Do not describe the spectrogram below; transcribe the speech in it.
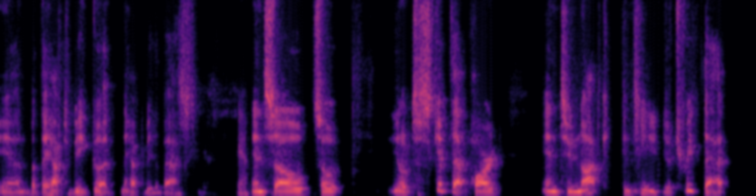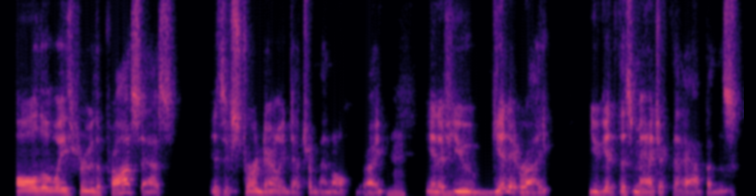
and but they have to be good. They have to be the best. Yeah. And so so you know to skip that part and to not continue to treat that all the way through the process is extraordinarily detrimental right? Mm-hmm. and if you get it right you get this magic that happens.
